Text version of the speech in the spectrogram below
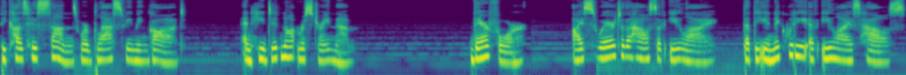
because his sons were blaspheming God, and he did not restrain them. Therefore, I swear to the house of Eli that the iniquity of Eli's house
